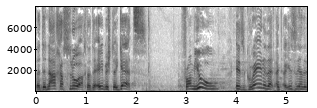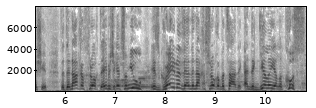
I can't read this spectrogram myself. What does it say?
that the nachas ruach that the Abishter gets from you is greater than, uh, this is the end of the shir, that the nachas ruach the Abishter gets from you is greater than the nachas ruach of a tzaddik. And the gilei alakus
